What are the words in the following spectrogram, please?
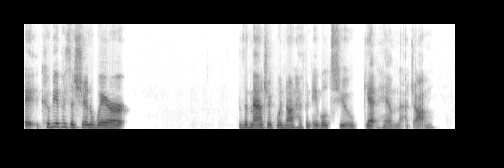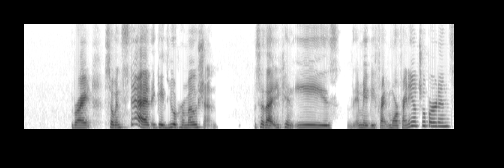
it could be a position where the magic would not have been able to get him that job. Right? So instead, it gave you a promotion so that you can ease and maybe find more financial burdens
